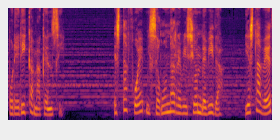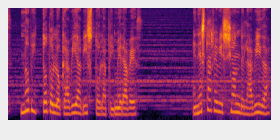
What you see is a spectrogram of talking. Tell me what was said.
por Erika Mackenzie. Esta fue mi segunda revisión de vida y esta vez no vi todo lo que había visto la primera vez. En esta revisión de la vida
